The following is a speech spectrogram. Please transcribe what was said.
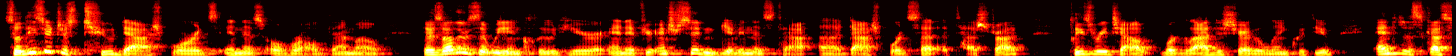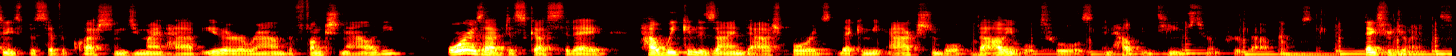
So these are just two dashboards in this overall demo. There's others that we include here. And if you're interested in giving this uh, dashboard set a test drive, please reach out. We're glad to share the link with you and to discuss any specific questions you might have either around the functionality or as I've discussed today, how we can design dashboards that can be actionable, valuable tools in helping teams to improve outcomes. Thanks for joining us.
